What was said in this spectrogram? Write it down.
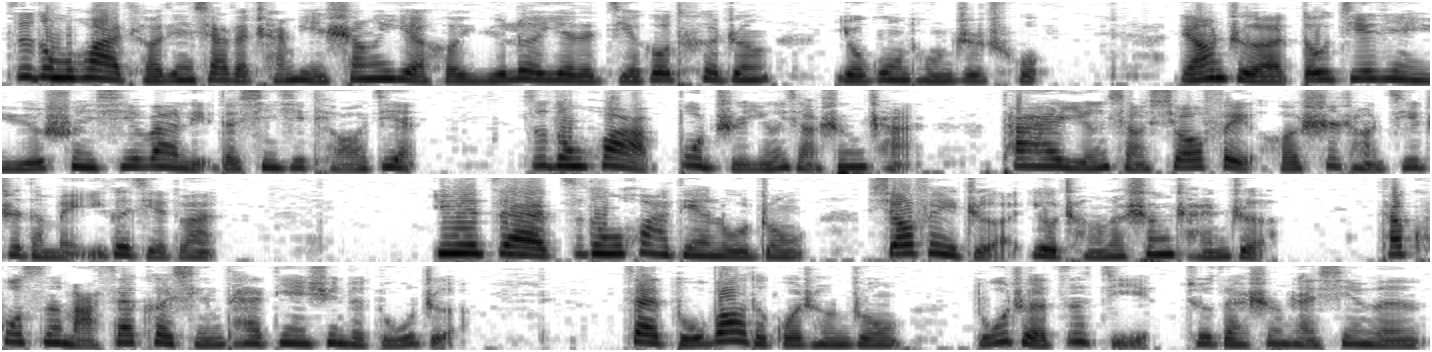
自动化条件下的产品商业和娱乐业的结构特征有共同之处，两者都接近于瞬息万里的信息条件。自动化不只影响生产，它还影响消费和市场机制的每一个阶段。因为在自动化电路中，消费者又成了生产者，他酷似马赛克形态电讯的读者，在读报的过程中，读者自己就在生产新闻，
